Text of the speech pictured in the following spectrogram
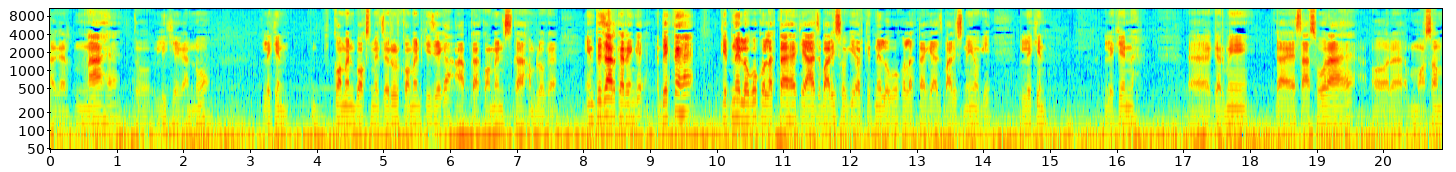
अगर ना है तो लिखिएगा नो लेकिन कमेंट बॉक्स में ज़रूर कमेंट कीजिएगा। आपका कमेंट्स का हम लोग इंतज़ार करेंगे। देखते हैं कितने लोगों को लगता है कि आज बारिश होगी और कितने लोगों को लगता है कि आज बारिश नहीं होगी। लेकिन लेकिन गर्मी का एहसास हो रहा है और मौसम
